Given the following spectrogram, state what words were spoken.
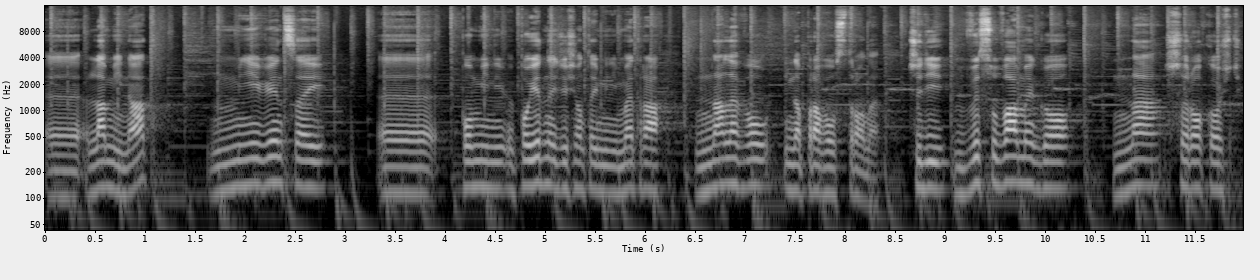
e, laminat mniej więcej e, po, mini, po 1,1 mm na lewą i na prawą stronę. Czyli wysuwamy go na szerokość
